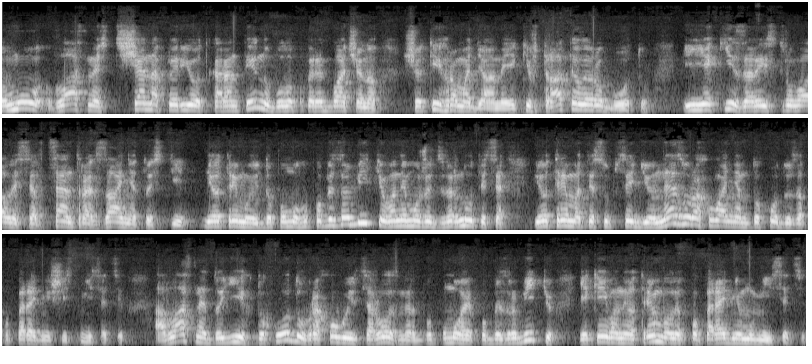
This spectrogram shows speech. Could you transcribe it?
Тому, власне, ще на період карантину було передбачено, що ті громадяни, які втратили роботу і які зареєструвалися в центрах зайнятості і отримують допомогу по безробіттю, вони можуть звернутися і отримати субсидію не з урахуванням доходу за попередні 6 місяців, а власне до їх доходу враховується розмір допомоги по безробіттю, який вони отримували в попередньому місяці.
